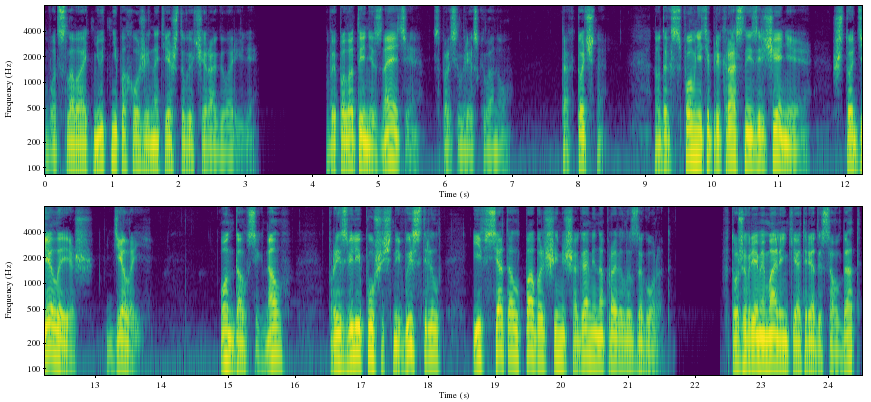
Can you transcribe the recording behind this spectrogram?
вот слова отнюдь не похожие на те, что вы вчера говорили. — Вы по латыни знаете? — спросил резко Лану. — Так точно. Ну так вспомните прекрасное изречение. Что делаешь, делай. Он дал сигнал, произвели пушечный выстрел, и вся толпа большими шагами направилась за город. В то же время маленькие отряды солдат,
